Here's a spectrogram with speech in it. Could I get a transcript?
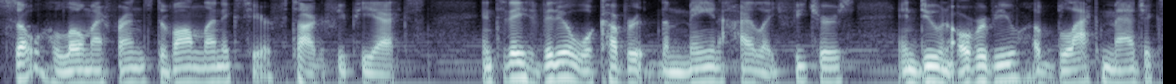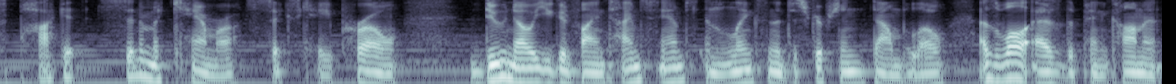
So, hello my friends, Devon Lennox here, Photography PX. In today's video, we'll cover the main highlight features and do an overview of Blackmagic's Pocket Cinema Camera 6K Pro. Do know you can find timestamps and links in the description down below, as well as the pinned comment.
